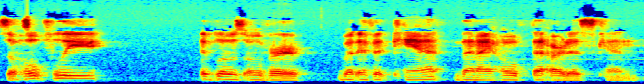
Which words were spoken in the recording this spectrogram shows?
so hopefully it blows over. But if it can't, then I hope that artists can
